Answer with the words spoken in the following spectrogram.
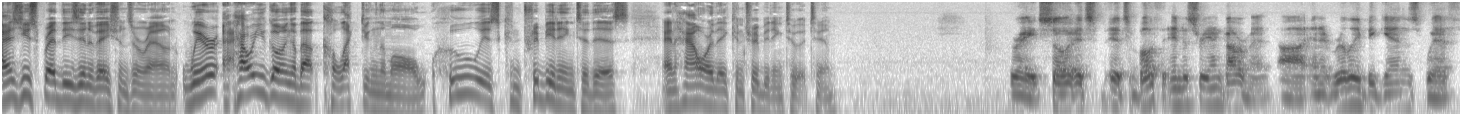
as you spread these innovations around, where, how are you going about collecting them all? Who is contributing to this, and how are they contributing to it, Tim? Great. So it's it's both industry and government, uh, and it really begins with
